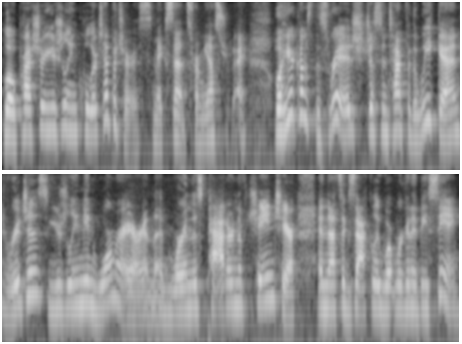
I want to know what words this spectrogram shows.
low pressure, usually in cooler temperatures. Makes sense from yesterday. Well, here comes this ridge just in time for the weekend. Ridges usually mean warmer air and then we're in this pattern of change here. And that's exactly what we're going to be seeing.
